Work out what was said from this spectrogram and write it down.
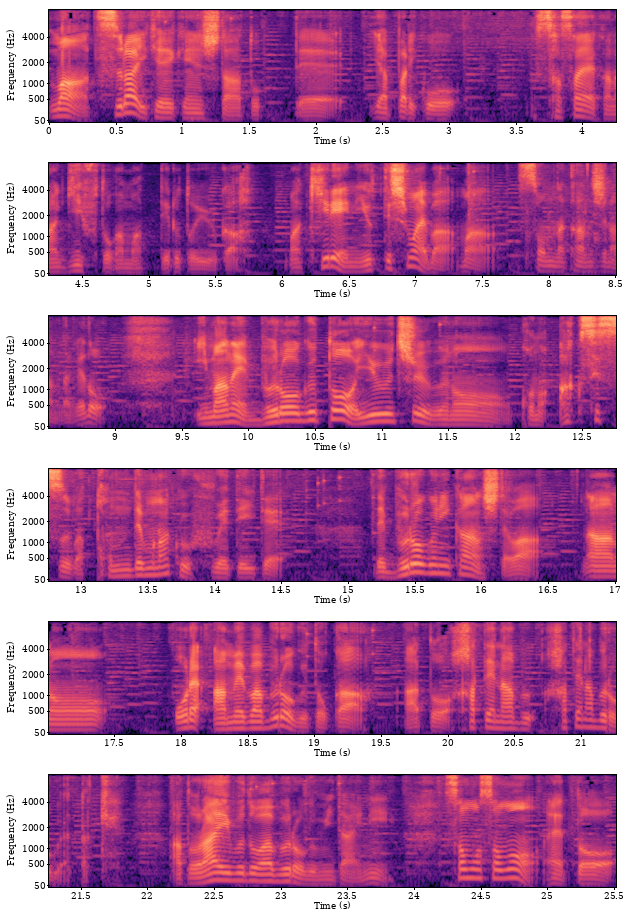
まあ辛い経験した後って、やっぱりこう、ささやかなギフトが待ってるというか、まあ綺麗に言ってしまえば、まあそんな感じなんだけど、今ね、ブログと YouTube のこのアクセス数がとんでもなく増えていて、で、ブログに関しては、あの俺、アメバブログとか、あと、ハテナブ、ハテナブログやったっけ？あと、ライブドアブログみたいに、そもそも、えっと、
